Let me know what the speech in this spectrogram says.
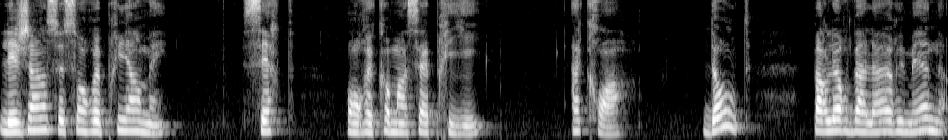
les gens se sont repris en main. Certes, ont recommencé à prier, à croire. D'autres, par leur valeur humaine,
